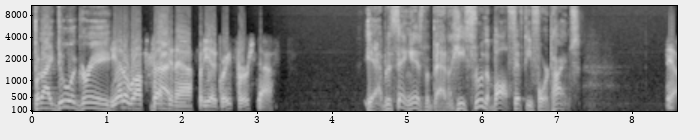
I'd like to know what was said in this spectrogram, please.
But I do agree. He had a rough second that, half, but he had a great first half. Yeah, but the thing is, but bad, he threw the ball 54 times. Yeah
